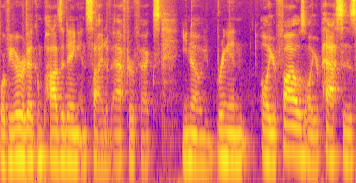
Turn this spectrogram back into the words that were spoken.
or if you've ever done compositing inside of After Effects, you know, you bring in all your files, all your passes,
